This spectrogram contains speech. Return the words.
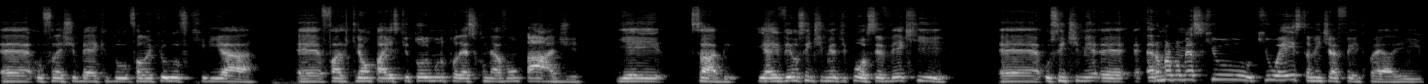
é, o flashback do falando que o Luffy queria é, faz- criar um país que todo mundo pudesse comer à vontade. E aí, sabe? E aí vem o sentimento de, pô, você vê que é, o sentimento. é, era uma promessa que o, que o ex também tinha feito pra ela. E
